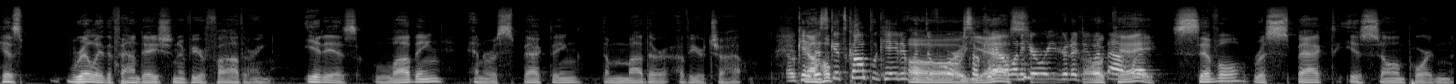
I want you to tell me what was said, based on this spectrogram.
is really the foundation of your fathering. It is loving and respecting the mother of your child. Okay, Now, this hope- gets complicated with Oh, divorce. Okay, I want to hear what you're going to do with that Okay. one. Civil respect is so important.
